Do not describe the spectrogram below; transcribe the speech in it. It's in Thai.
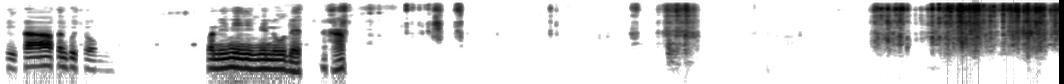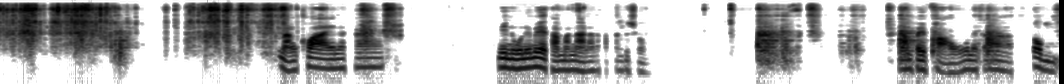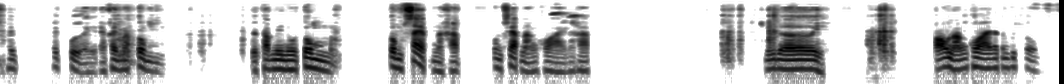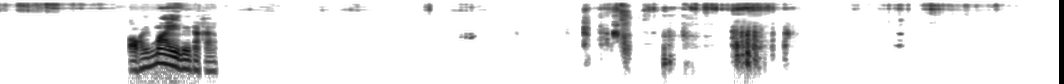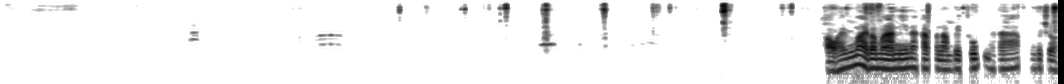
วัสดีครับท่านผู้ชม วันนี้มีเมนูเด็ดนะครับ หนังควายนะครับเมนูนี้ไม่ได้ทำมานานแล้วนะครับท่านผู้ชมนำไปเผาแล้วก็ต้มให้ให้เปื่อยแล้วค่อยมาต้ม จะทำเมนูต้มต้มแซบนะครับ ต้มแซบหนังควายนะครับ นี่เลยเผาหนังควายนะท่านผู้ชมเผาให้ไหม้เลยนะครับ ผาให้ไหม้ประมาณนี้นะครับ ก็นำไปทุบนะครับคุณผู้ชม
